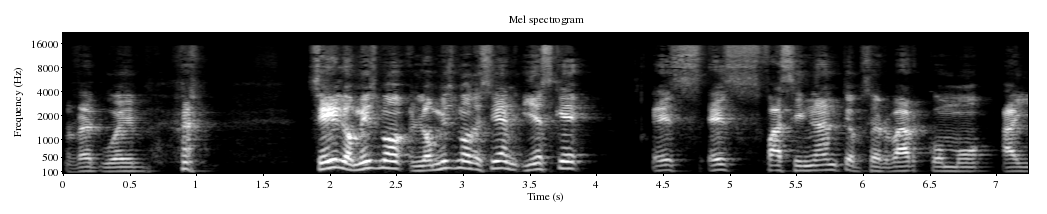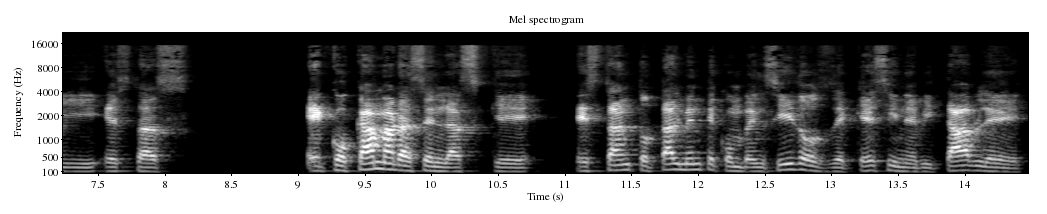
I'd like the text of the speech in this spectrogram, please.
Red Wave. sí, lo mismo, lo mismo decían. Y es que es, es fascinante observar cómo hay estas ecocámaras en las que están totalmente convencidos de que es inevitable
